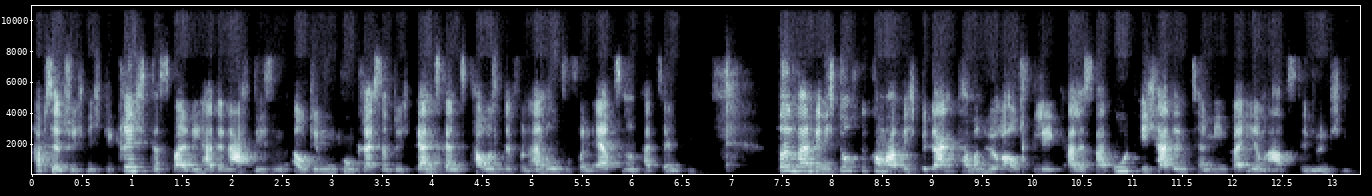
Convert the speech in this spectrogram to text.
Habe sie natürlich nicht gekriegt, das, weil die hatte nach diesem Autoimmunkongress natürlich ganz, ganz Tausende von Anrufen von Ärzten und Patienten. Irgendwann bin ich durchgekommen, habe mich bedankt, haben einen Hörer aufgelegt, alles war gut. Ich hatte einen Termin bei ihrem Arzt in München.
